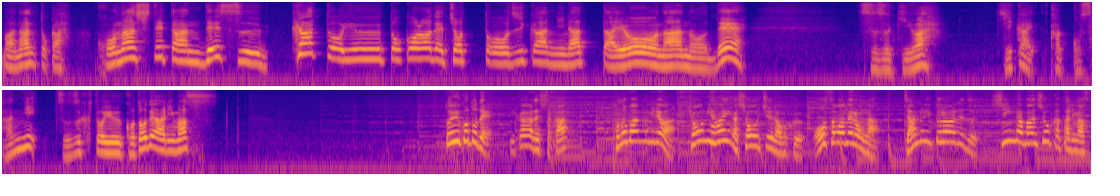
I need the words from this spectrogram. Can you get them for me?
まあ、なんとかこなしてたんですが、というところでちょっとお時間になっったようなので、続きは次回、カッコ3に続くということであります。ということで、いかがでしたか？この番組では、興味範囲が小宇宙な僕、王様メロンが、ジャンルにとらわれず、真羅万象を語ります。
